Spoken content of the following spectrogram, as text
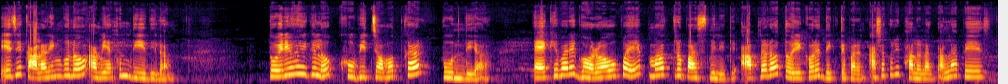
এই যে কালারিংগুলো আমি এখন দিয়ে দিলাম। তৈরি হয়ে গেল খুবই চমৎকার বুন্দিয়া। একেবারে ঘরোয়া উপায়ে মাত্র পাঁচ মিনিটে। আপনারাও তৈরি করে দেখতে পারেন। আশা করি ভালো লাগবে। আল্লাহ হাফেজ।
